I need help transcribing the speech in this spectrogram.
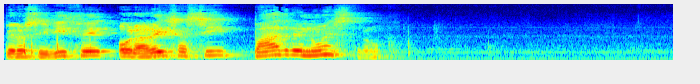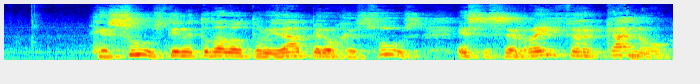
Pero si dice oraréis así, Padre nuestro, Jesús tiene toda la autoridad, pero Jesús es ese rey cercano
